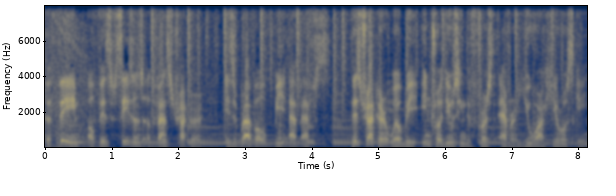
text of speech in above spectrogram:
The theme of this season's advanced tracker is Rebel BFFs. This tracker will be introducing the first ever You Are Hero skin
